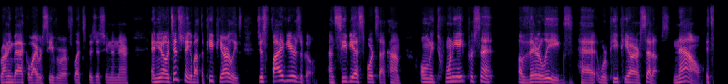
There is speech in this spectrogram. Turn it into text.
running back, a wide receiver, or a flex position in there. And you know, it's interesting about the PPR leagues. Just five years ago on CBSSports.com, only 28% of their leagues had were PPR setups. Now it's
